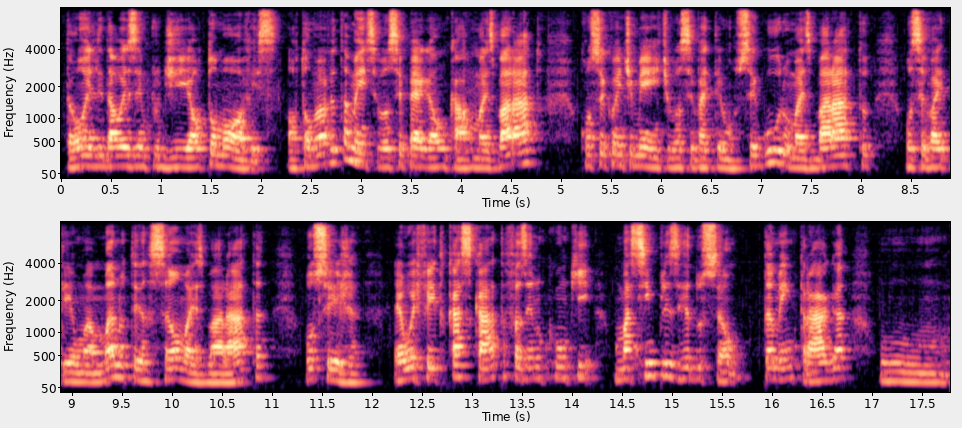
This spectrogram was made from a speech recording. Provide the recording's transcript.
Então, ele dá o exemplo de automóveis. Automóvel também, se você pega um carro mais barato, consequentemente, você vai ter um seguro mais barato, você vai ter uma manutenção mais barata ou seja, é o efeito cascata fazendo com que uma simples redução também traga um,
